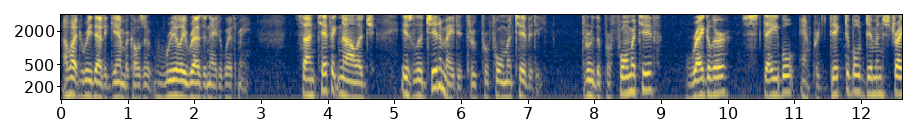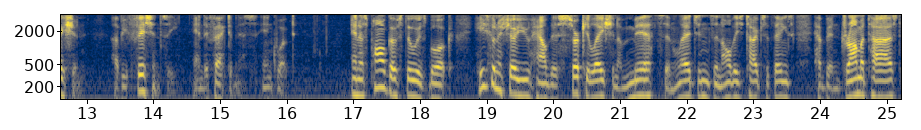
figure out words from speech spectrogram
I'd like to read that again because it really resonated with me. Scientific knowledge is legitimated through performativity, through the performative, regular, stable, and predictable demonstration of efficiency and effectiveness. End quote. And as Paul goes through his book, he's going to show you how this circulation of myths and legends and all these types of things have been dramatized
